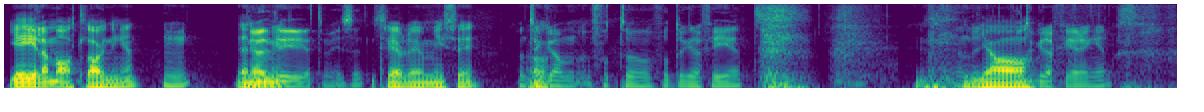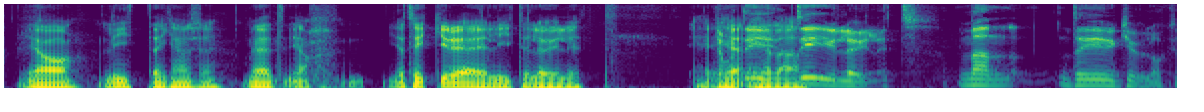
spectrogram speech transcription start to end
jag gillar matlagningen. Mm. Den ja, det är jättemysigt. trevlig och mysig. Jag tycker om foto, fotografiet. Eller Ja. fotograferingen. Ja, lite kanske. Men jag- ja, jag tycker det är lite löjligt. He- Ja, men det, hela... det är ju löjligt. Men det är ju kul också.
